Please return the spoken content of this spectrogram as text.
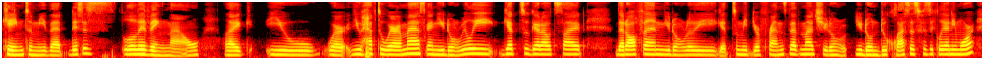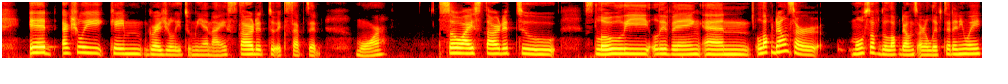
came to me that this is living now. Like you wear you have to wear a mask and you don't really get to get outside that often. You don't really get to meet your friends that much. You don't you don't do classes physically anymore. It actually came gradually to me and i started to accept it more. So i started to slowly living and lockdowns are most of the lockdowns are lifted anyway.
